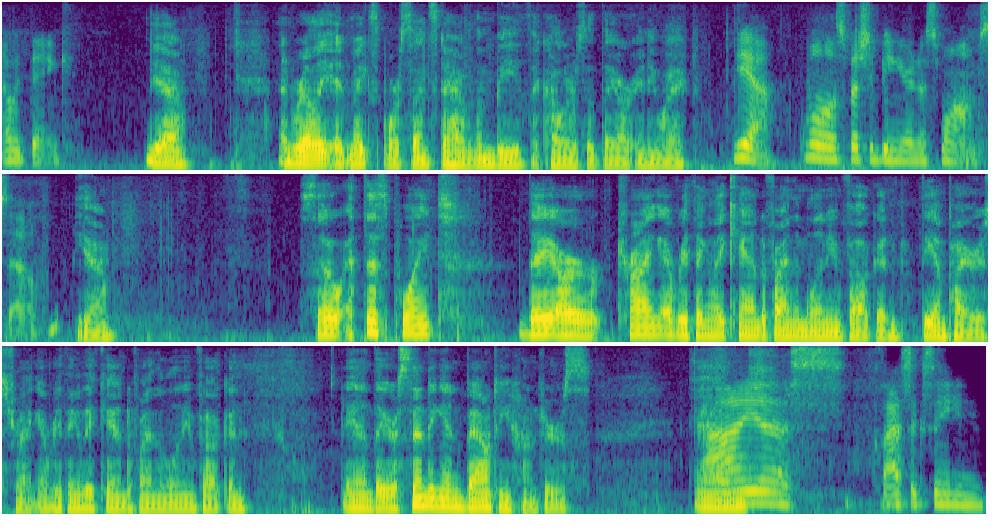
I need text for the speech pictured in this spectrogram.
I would think. Yeah. And really, it makes more sense to have them be the colors that they are anyway. Yeah. Well, especially being you're in a swamp, so Yeah. So at this point, they are trying everything they can to find the Millennium Falcon. The Empire is trying everything they can to find the Millennium Falcon. And they are sending in bounty hunters. And ah yes, classic scene.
